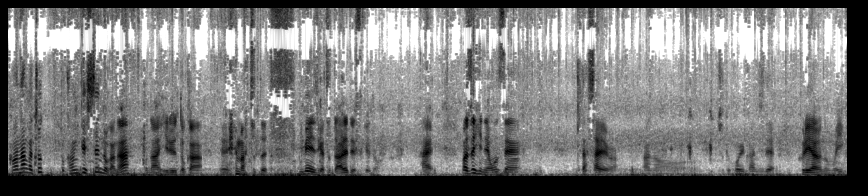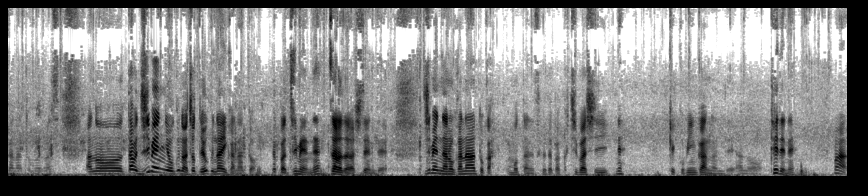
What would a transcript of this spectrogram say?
まあなんかちょっと関係してんのかな？このアヒルとか、えー、まあちょっとイメージがちょっとあれですけど。はい。まあぜひね温泉来た際はあのー、ちょっとこういう感じで触れ合うのもいいかなと思います。あのー、多分地面に置くのはちょっと良くないかなと。やっぱ地面ねザラザラしてんで。地面なのかなとか思ったんですけどやっぱくちばしね結構敏感なんであの手でねまあ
